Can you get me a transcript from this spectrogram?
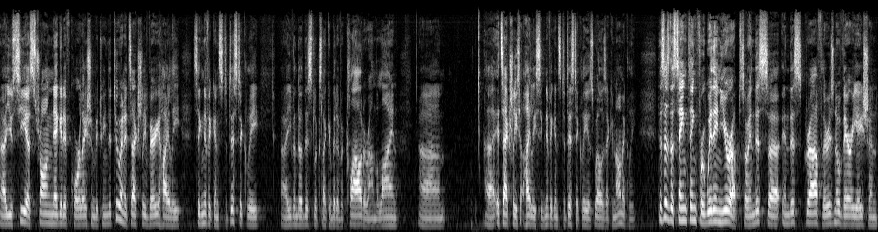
uh, you see a strong negative correlation between the two, and it's actually very highly significant statistically, uh, even though this looks like a bit of a cloud around the line. Um, uh, it's actually highly significant statistically as well as economically. This is the same thing for within Europe. So in this, uh, in this graph, there is no variation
